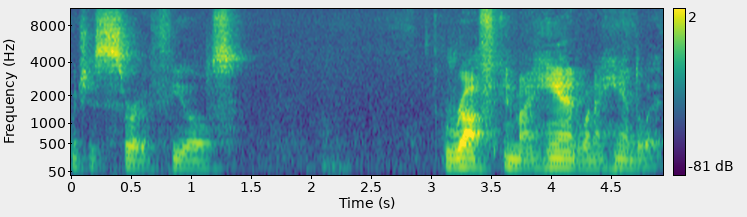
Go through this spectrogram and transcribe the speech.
which is sort of feels rough in my hand when I handle it.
